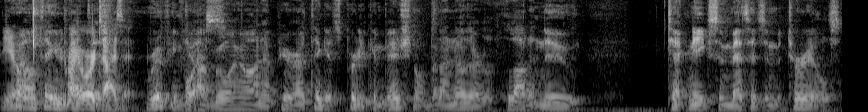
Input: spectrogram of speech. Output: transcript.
you know Well, thinking prioritize it roofing job us? going on up here, I think it's pretty conventional, but I know there are a lot of new techniques and methods and materials.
